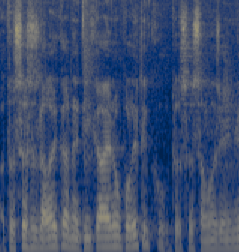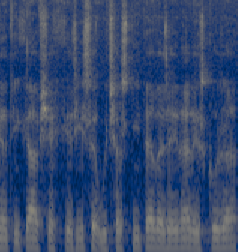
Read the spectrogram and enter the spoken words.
A to se zdaleka netýká jenom politiků. To se samozřejmě týká všech, kteří se účastní té veřejné diskuze.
